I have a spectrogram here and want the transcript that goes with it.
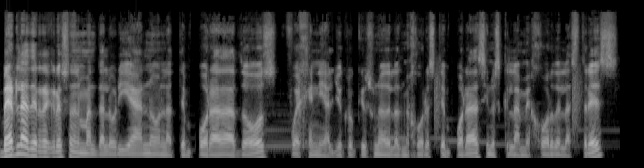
Verla de regreso en el Mandaloriano en la temporada 2 fue genial. Yo creo que es una de las mejores temporadas, si no es que la mejor de las tres.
